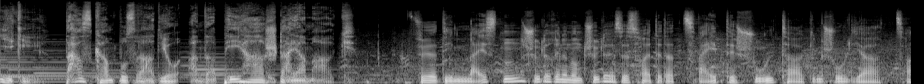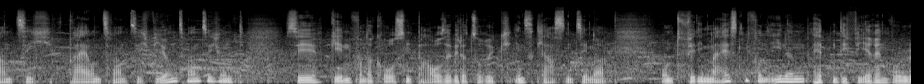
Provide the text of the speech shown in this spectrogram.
Igel, das Campusradio an der PH Steiermark. Für die meisten Schülerinnen und Schüler ist es heute der zweite Schultag im Schuljahr 2023-24 und sie gehen von der großen Pause wieder zurück ins Klassenzimmer. Und für die meisten von ihnen hätten die Ferien wohl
